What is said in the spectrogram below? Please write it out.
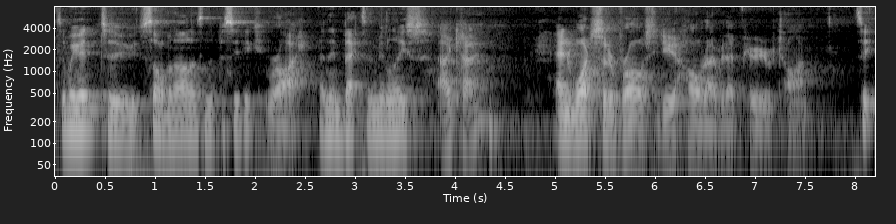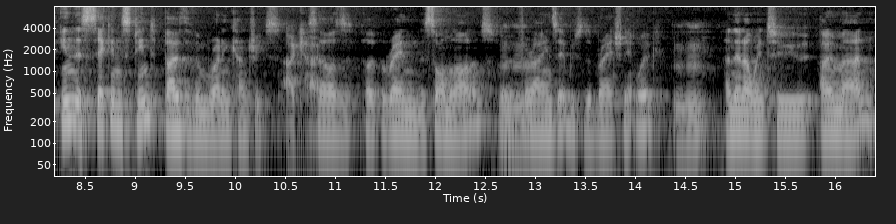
So we went to Solomon Islands in the Pacific, Right. and then back to the Middle East. Okay. And what sort of roles did you hold over that period of time? So in the second stint, both of them were running countries. Okay. So I, was, I ran the Solomon Islands for, for ANZ, which is a branch network, Mm-hmm. and then I went to Oman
